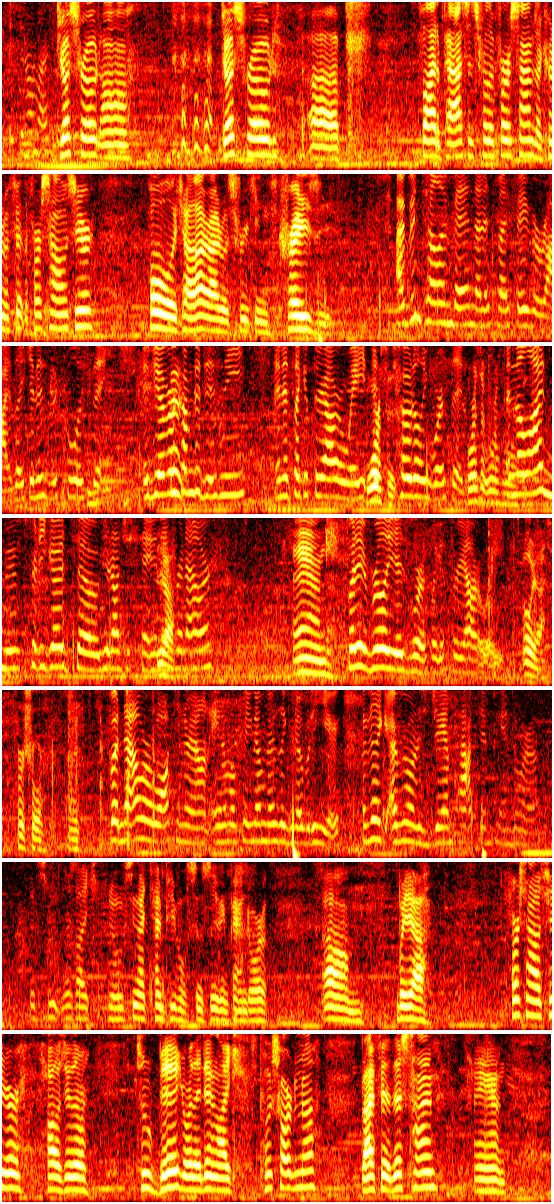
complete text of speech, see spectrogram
Is it on our just rode, uh huh. just rode uh, Flight of Passage for the first time. I couldn't fit the first time I was here. Holy cow, that ride was freaking crazy. I've been telling Ben that it's my favorite ride. Like it is the coolest thing. If you ever come to Disney and it's like a three-hour wait, Worth it's it. totally worth it. Worth it, worth it. And the worth line moves pretty good, so you're not just standing there for an hour. And But it really is worth like a three-hour wait. oh yeah, for sure. Like, But now we're walking around Animal Kingdom. There's like nobody here. I feel like everyone is jam-packed in Pandora. it's sweet. There's like you know we've seen like ten people since leaving Pandora. Um, but yeah, first time I was here, I was either too big or they didn't like push hard enough. But I fit this time, and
